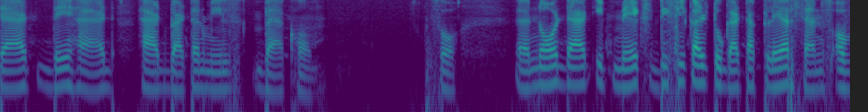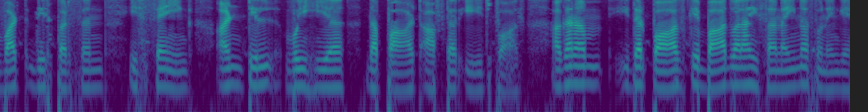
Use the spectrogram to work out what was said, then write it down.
that they had had better meals back home so note that it makes difficult to get a clear sense of what this person is saying until we hear the part after each pause اگر ہم ادھر پاز کے بعد والا حصہ نہیں نہ سنیں گے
